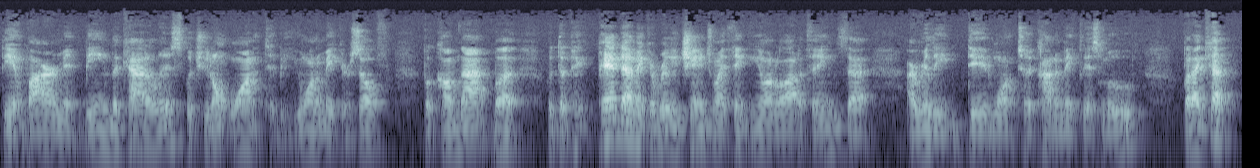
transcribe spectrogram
the environment being the catalyst, which you don't want it to be. You want to make yourself become that. But with the p- pandemic, it really changed my thinking on a lot of things that I really did want to kind of make this move. But I kept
